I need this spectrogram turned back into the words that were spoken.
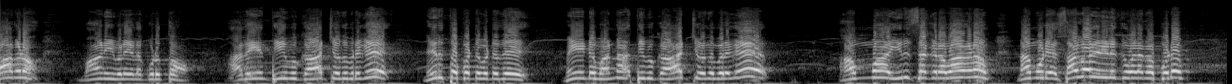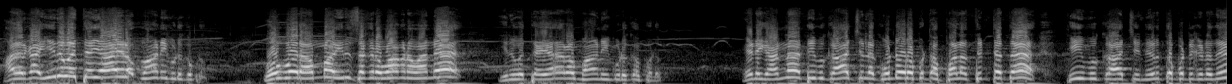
வாகனம் மானிய விலையில கொடுத்தோம். அதையும் திமுக ஆட்சி வந்த பிறகு நிறுத்தப்பட்டு விட்டது. மீண்டும் அண்ணா திமுக ஆட்சி வந்த பிறகு அம்மா இருசக்கர வாகனம் நம்முடைய சகோதரிகளுக்கு வழங்கப்படும். அதற்காக இருபத்தி ஐயாயிரம் மானி கொடுக்கப்படும். ஒவ்வொரு அம்மா இருசக்கர வாகனம் வாங்க இருபத்தி ஐயாயிரம் மானி கொடுக்கப்படும். இன்னைக்கு அண்ணா திமுக ஆட்சியில் கொண்டு வரப்பட்ட பல திட்டத்தை திமுக ஆட்சி நிறுத்தப்பட்டுகிறது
